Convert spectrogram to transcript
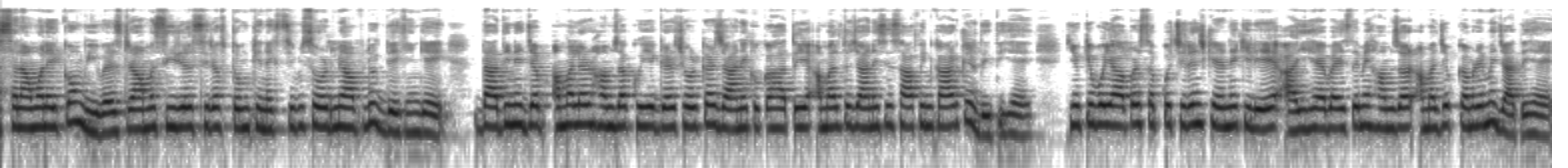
असलम वीवर्स ड्रामा सीरियल सिर्फ़ तुम के नेक्स्ट एपिसोड में आप लोग देखेंगे। दादी ने जब अमल और हमजा को ये घर छोड़कर जाने को कहा तो ये अमल तो जाने से साफ़ इनकार कर देती है, क्योंकि वो यहाँ पर सबको चैलेंज करने के लिए आई है। वैसे में हमजा और अमल जब कमरे में जाते हैं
